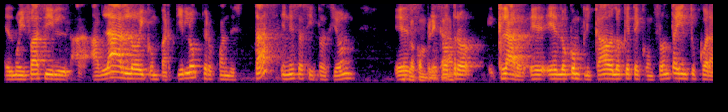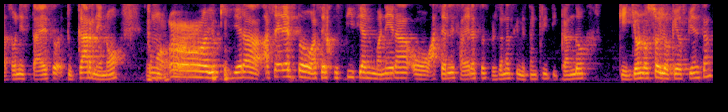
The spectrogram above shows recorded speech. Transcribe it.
es muy fácil hablarlo y compartirlo, pero cuando estás en esa situación es, es, otro, claro, e, es, lo complicado, es lo que te confronta y en tu corazón está eso, tu carne, ¿no? Es como, oh, yo quisiera hacer esto, hacer justicia a mi manera o hacerle saber a estas personas que me están criticando que yo no soy lo que ellos piensan,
